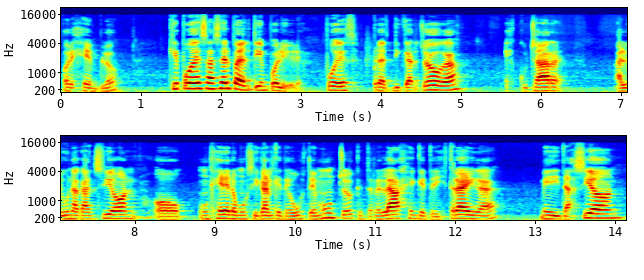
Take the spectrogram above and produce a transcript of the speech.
por ejemplo. ¿Qué puedes hacer para el tiempo libre? Puedes practicar yoga, escuchar alguna canción o un género musical que te guste mucho, que te relaje, que te distraiga, meditación,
